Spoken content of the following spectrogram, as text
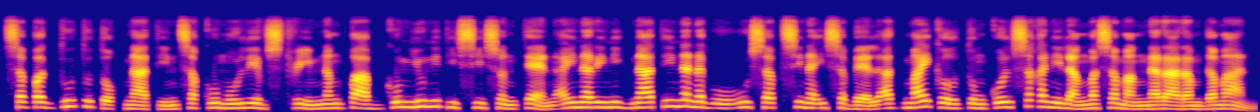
Sa pagtututok natin sa Kumu live stream ng Pub Community Season 10 ay narinig natin na nag-uusap sina Isabel at Michael tungkol sa kanilang masamang nararamdaman.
